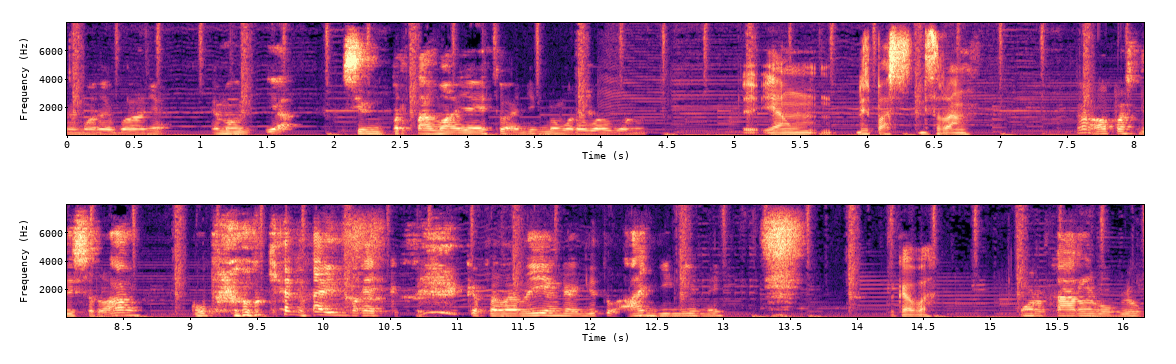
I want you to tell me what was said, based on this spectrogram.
memorablenya. Emang ya scene pertamanya itu anjing memorable banget. Yang di pas diserang. Nah pas diserang. Goblok yang lain pakai kavaleri yang kayak gitu. Anjing ini. Itu apa mortar goblok.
